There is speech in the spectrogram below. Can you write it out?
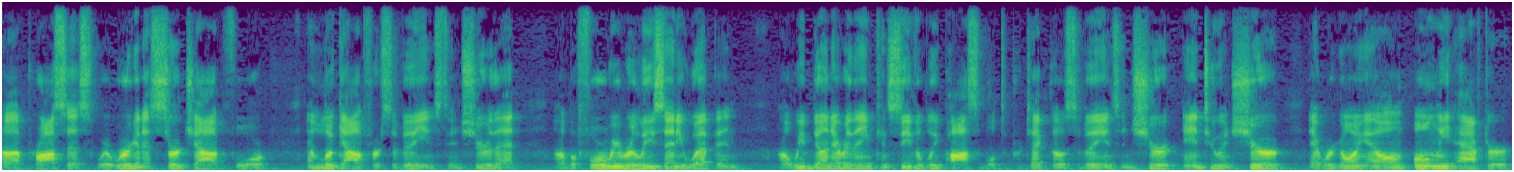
uh, process where we're going to search out for and look out for civilians to ensure that uh, before we release any weapon, uh, we've done everything conceivably possible to protect those civilians ensure, and to ensure that we're going on only after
